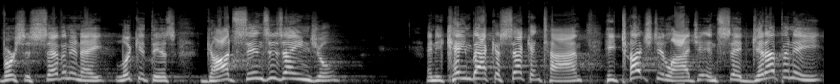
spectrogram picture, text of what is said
verses 7 and 8, look at this. God sends his angel, and he came back a second time. He touched Elijah and said, Get up and eat,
